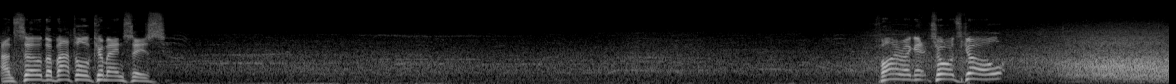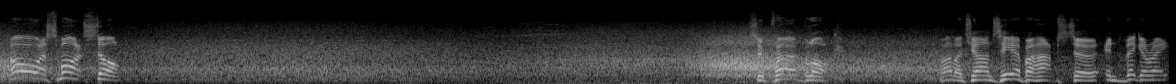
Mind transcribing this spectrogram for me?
And so the battle commences. Firing it towards goal. Oh, a smart stop. Superb block. Well, a chance here perhaps to invigorate.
